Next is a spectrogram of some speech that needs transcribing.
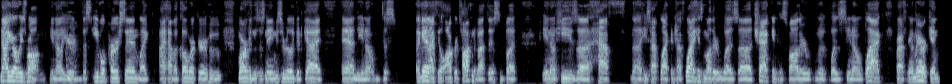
now you're always wrong. You know, you're mm-hmm. this evil person. Like I have a coworker who Marvin's his name. He's a really good guy, and you know this again. I feel awkward talking about this, but you know he's uh, half. Uh, he's half black and half white. His mother was uh, Czech, and his father was, was you know, black or African American.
